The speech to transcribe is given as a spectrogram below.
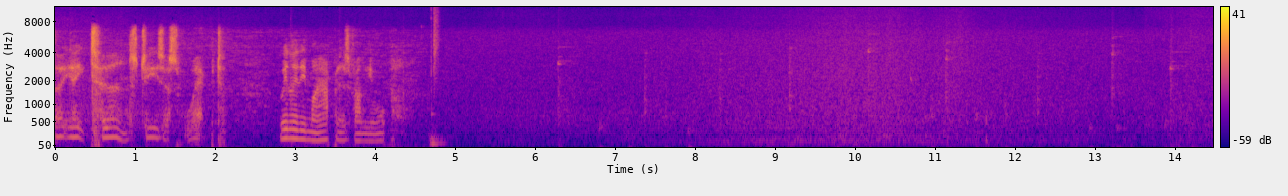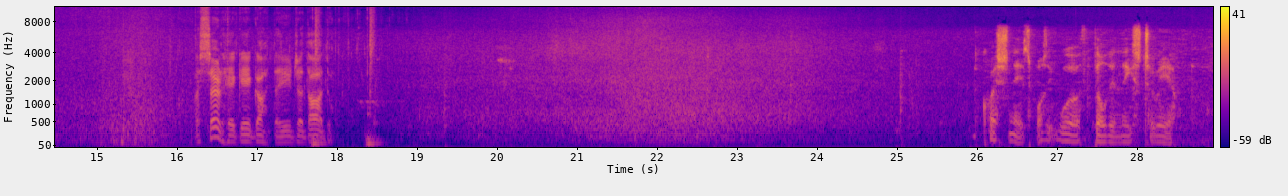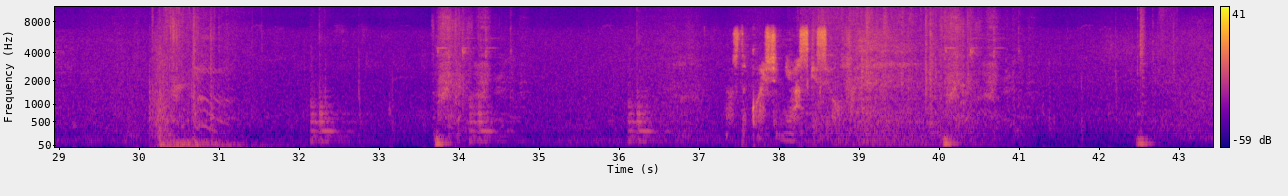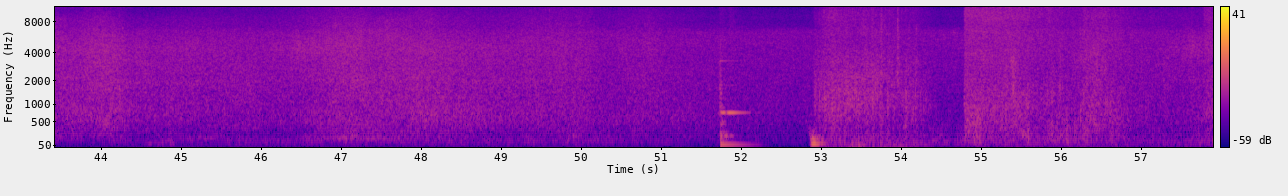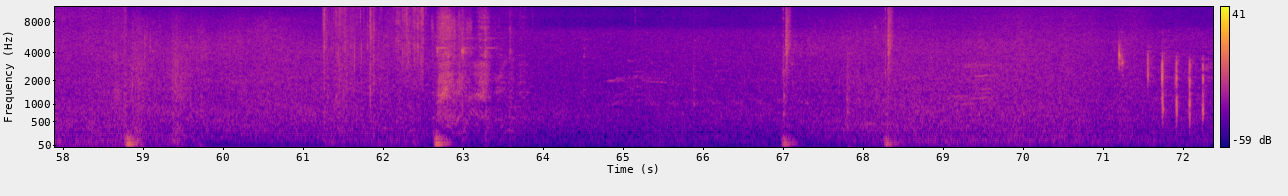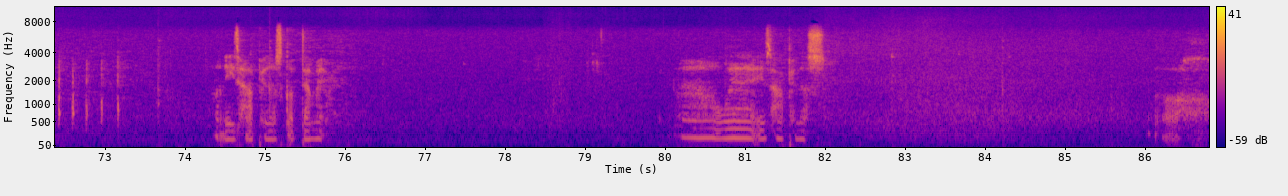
38 turns, Jesus wept. Really need my happiness value up. The question is, was it worth building these two here? Question you ask yourself. I need happiness, god damn it. Uh, where is happiness? Oh.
